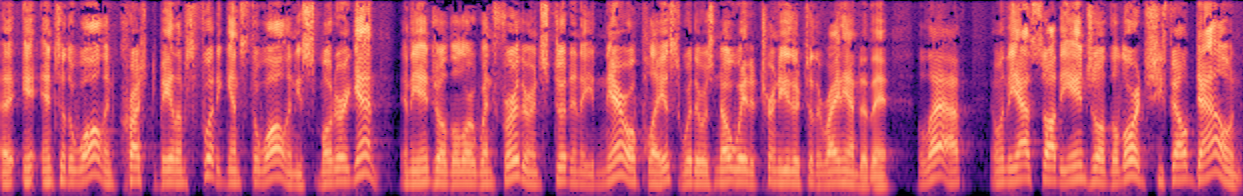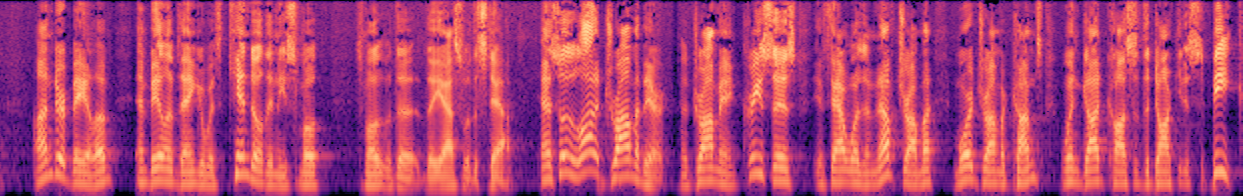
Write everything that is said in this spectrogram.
uh, into the wall and crushed Balaam's foot against the wall and he smote her again. And the angel of the Lord went further and stood in a narrow place where there was no way to turn either to the right hand or the left. And when the ass saw the angel of the Lord, she fell down under Balaam and Balaam's anger was kindled and he smote, smote the, the ass with a staff. And so there's a lot of drama there. The drama increases. If that wasn't enough drama, more drama comes when God causes the donkey to speak.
